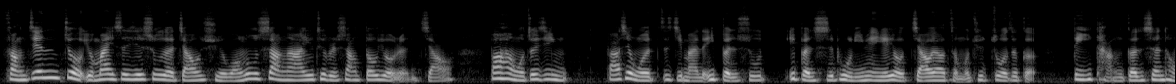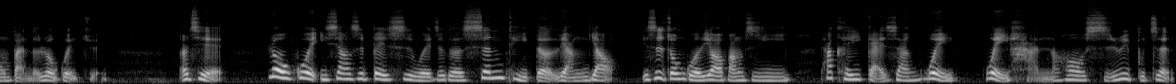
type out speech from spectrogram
坊间就有卖这些书的教学，网络上啊、YouTube 上都有人教，包含我最近发现我自己买的一本书，一本食谱里面也有教要怎么去做这个低糖跟生酮版的肉桂卷，而且。肉桂一向是被视为这个身体的良药，也是中国的药方之一。它可以改善胃胃寒，然后食欲不振、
